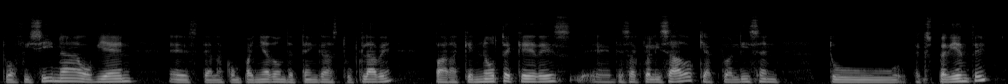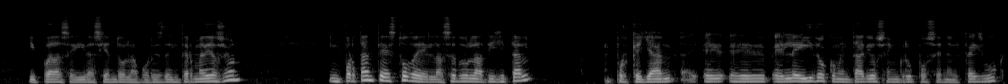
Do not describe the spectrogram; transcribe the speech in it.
tu oficina o bien este, a la compañía donde tengas tu clave para que no te quedes eh, desactualizado, que actualicen tu expediente y puedas seguir haciendo labores de intermediación. Importante esto de la cédula digital, porque ya he, leído comentarios en grupos en el Facebook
